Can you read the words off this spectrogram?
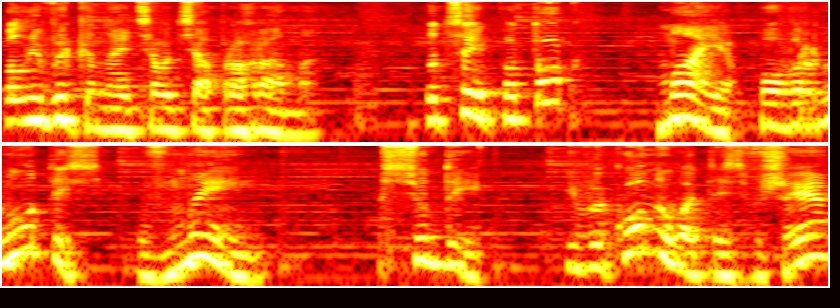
коли виконається оця програма, то цей поток має повернутись в мейн сюди і виконуватись вже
